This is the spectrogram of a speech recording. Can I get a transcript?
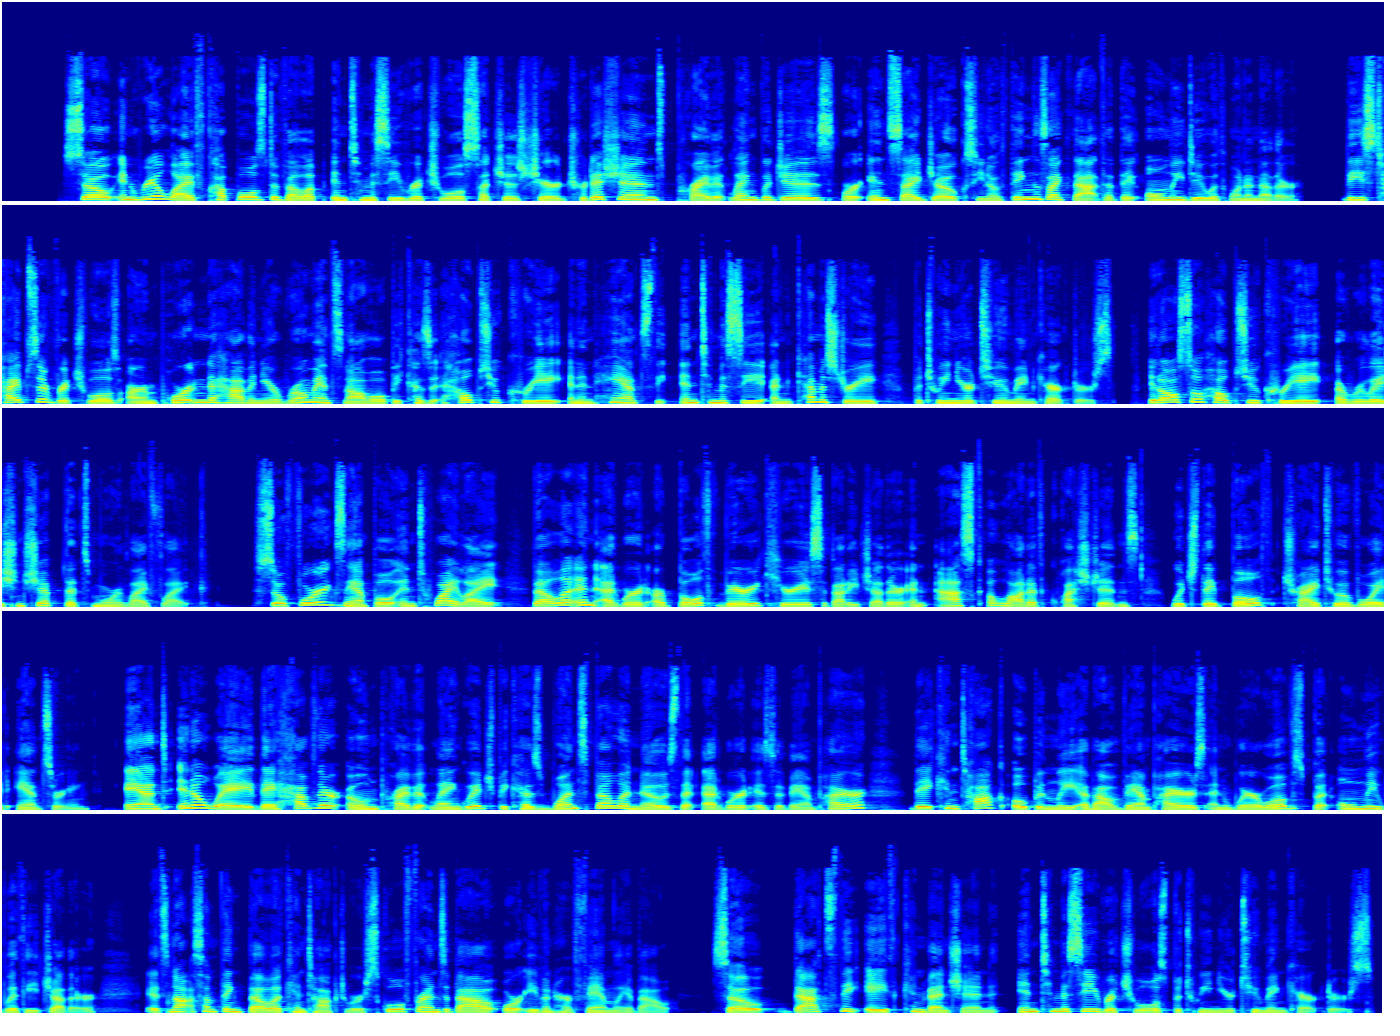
So, in real life, couples develop intimacy rituals such as shared traditions, private languages, or inside jokes, you know, things like that that they only do with one another. These types of rituals are important to have in your romance novel because it helps you create and enhance the intimacy and chemistry between your two main characters. It also helps you create a relationship that's more lifelike. So, for example, in Twilight, Bella and Edward are both very curious about each other and ask a lot of questions, which they both try to avoid answering. And in a way, they have their own private language because once Bella knows that Edward is a vampire, they can talk openly about vampires and werewolves, but only with each other. It's not something Bella can talk to her school friends about or even her family about. So that's the eighth convention intimacy rituals between your two main characters.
